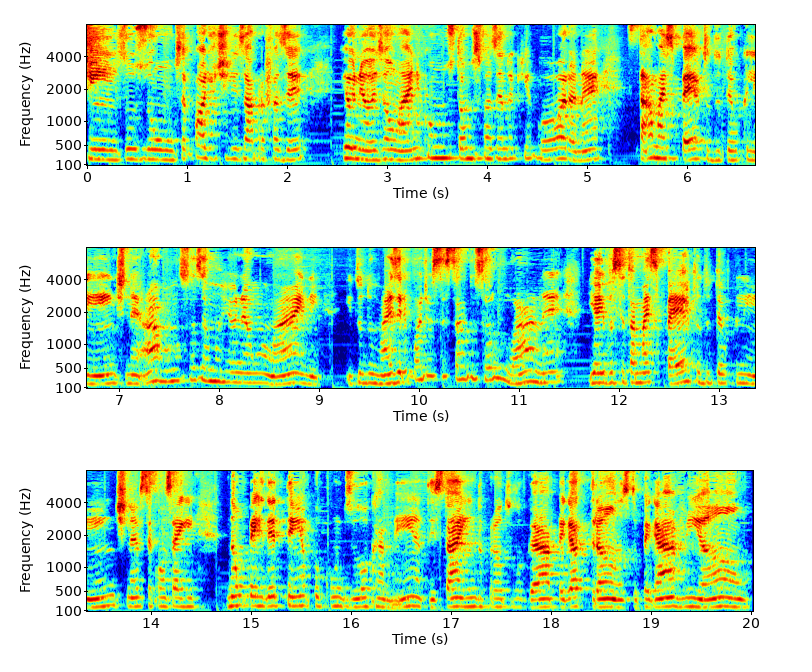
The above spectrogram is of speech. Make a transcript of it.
Teams, o Zoom, você pode utilizar para fazer reuniões online como estamos fazendo aqui agora, né? Estar mais perto do teu cliente, né? Ah, vamos fazer uma reunião online e tudo mais. Ele pode acessar do celular, né? E aí você está mais perto do teu cliente, né? Você consegue não perder tempo com deslocamento, estar indo para outro lugar, pegar trânsito, pegar avião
